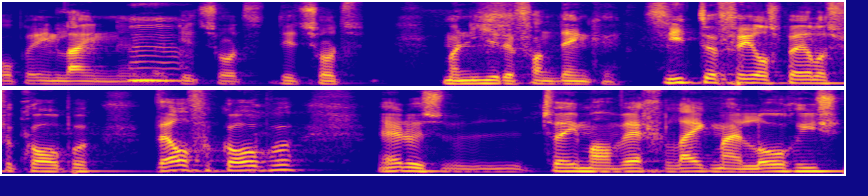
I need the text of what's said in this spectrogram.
op één lijn. eh, Mm. met dit, soort, dit soort manieren van denken. Niet te veel spelers verkopen, wel verkopen. Hè, dus eh, twee man weg lijkt mij logisch.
